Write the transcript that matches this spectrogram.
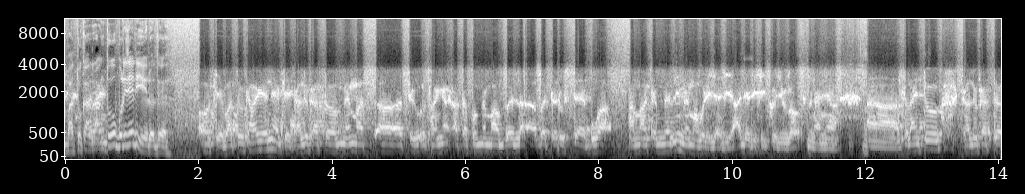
Batu karang Selain- tu boleh jadi doktor? Okey, batu karang ni okey kalau kata memang uh, teruk sangat ataupun memang ber, uh, berterusan buat amalkan benda ni memang boleh jadi. Ada risiko juga sebenarnya. Uh, selain tu kalau kata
